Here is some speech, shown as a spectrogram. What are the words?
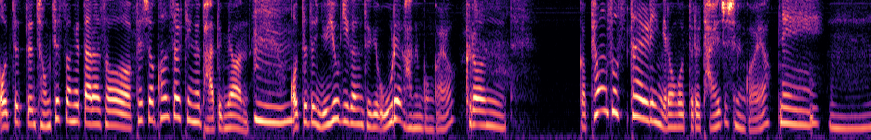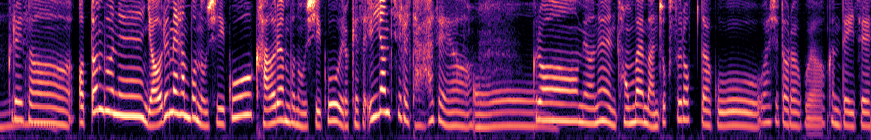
어쨌든 정체성에 따라서 패션 컨설팅을 받으면 음. 어쨌든 유효 기간은 되게 오래 가는 건가요? 그런 그러니까 평소 스타일링 이런 것들을 다 해주시는 거예요? 네. 음. 그래서 어떤 분은 여름에 한 번 오시고 가을에 한 번 오시고 이렇게 해서 1년치를 다 하세요. 오. 그러면은 정말 만족스럽다고 하시더라고요. 근데 이제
